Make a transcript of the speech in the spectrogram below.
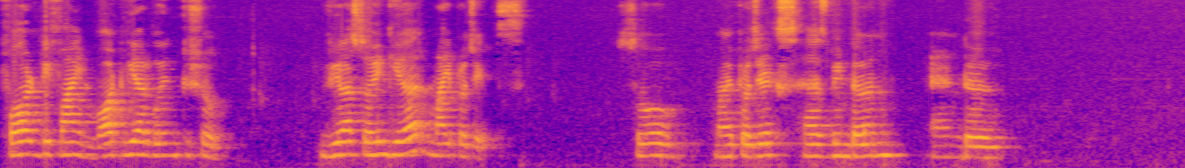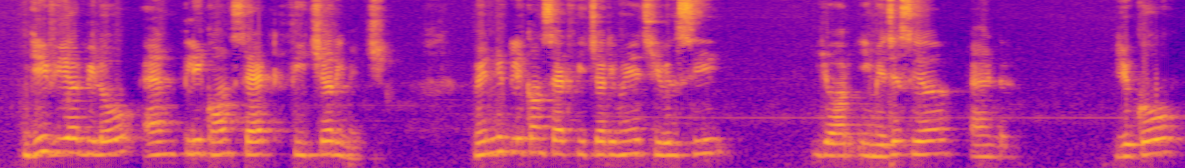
for define what we are going to show. We are showing here my projects. So my projects has been done and uh, give here below and click on set feature image. When you click on set feature image you will see your images here and you go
